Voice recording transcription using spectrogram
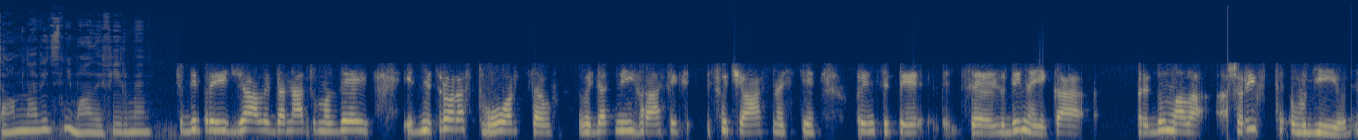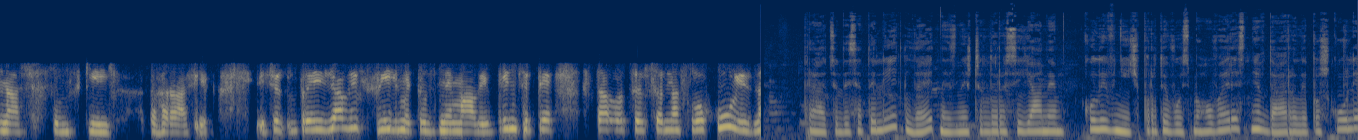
Там навіть знімали фільми. Сюди приїжджали до нас в музей і Дмитро Растворцев, видатний графік сучасності. В принципі, це людина, яка придумала шрифт в дію, наш сумський графік. І приїжджали фільми тут знімали. І, в принципі, стало це все на слуху. І Працю десятиліть ледь не знищили росіяни, коли в ніч проти 8 вересня вдарили по школі,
